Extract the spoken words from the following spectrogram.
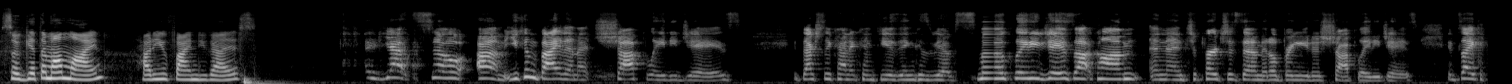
So get them online. How do you find you guys? Yeah, so um, you can buy them at Shop Lady J's. It's actually kind of confusing because we have smokeladyj's.com and then to purchase them, it'll bring you to Shop Lady J's. It's like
